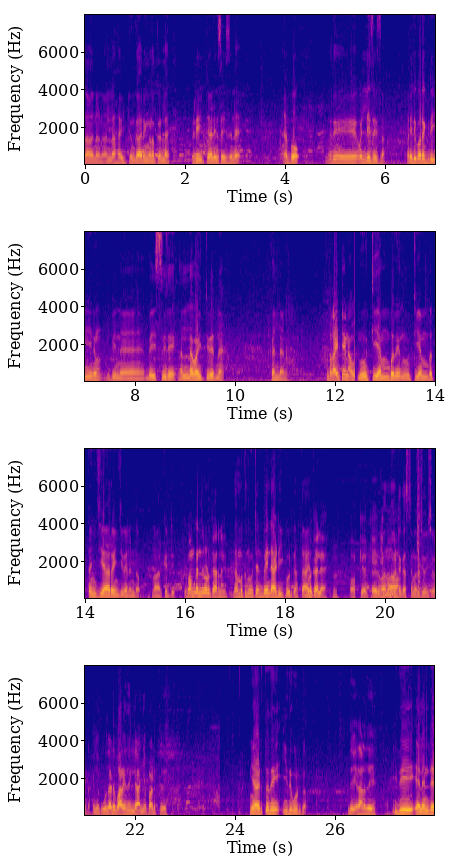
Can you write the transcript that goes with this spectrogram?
സാധനമാണ്. നല്ല ഹൈറ്റും കാര്യങ്ങളൊക്കെ ഉള്ള ഒരു ഇറ്റാലിയൻ സൈസിന്റെ അപ്പോൾ ഒരു വലിയ സൈസാണ് അതിൽ കുറേ ഗ്രീനും പിന്നെ ബേസിൽ നല്ല വൈറ്റ് വരുന്ന കല്ലാണ്. റേറ്റ് നൂറ്റി എൺപത് നൂറ്റി എൺപത്തഞ്ച് ആ റേഞ്ച് വില ഉണ്ടാവും മാർക്കറ്റ് ഇപ്പൊ നമുക്ക് എന്തിനു കൊടുക്കാറുണ്ട് നമുക്ക് നൂറ്റൻപതിന്റെ അടിക്ക് കൊടുക്കാം താഴെ ഓക്കെ ഓക്കെ വന്നോട്ടെ കസ്റ്റമർ ചോദിച്ചോട്ടെ. കൂടുതലായിട്ട് പറയുന്നില്ല ഞാൻ അടുത്തത്. ഇനി അടുത്തത് ഇത് കൊടുക്കാം. ഇത് ഏതാണത്? ഇത് എലന്റെ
